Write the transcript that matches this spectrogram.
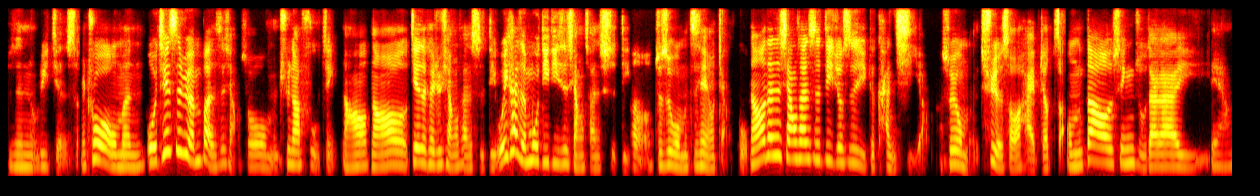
就是努力建设。没错，我们我其实原本是想说，我们去那附近，然后然后接着可以去香山湿地。我一开始的目的地是香山湿地，嗯就是我们之前有讲过。然后但是香山湿地就是一个看夕阳，所以我们去的时候还比较早。我们到新竹大概两。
